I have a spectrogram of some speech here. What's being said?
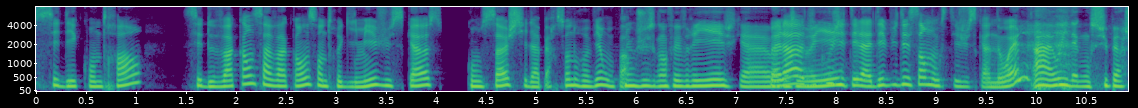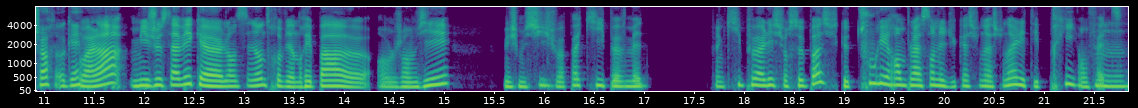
c'est des contrats, c'est de vacances à vacances, entre guillemets, jusqu'à ce qu'on sache si la personne revient ou pas. Donc jusqu'en février, jusqu'à Bah là, du coup, j'étais là début décembre, donc c'était jusqu'à Noël. Ah oui, donc super short, ok. Voilà, mais je savais que l'enseignante ne reviendrait pas euh, en janvier. Mais je me suis dit, je vois pas qui peuvent mettre. Enfin, qui peut aller sur ce poste, puisque tous les remplaçants de l'éducation nationale étaient pris, en fait. Mhm.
